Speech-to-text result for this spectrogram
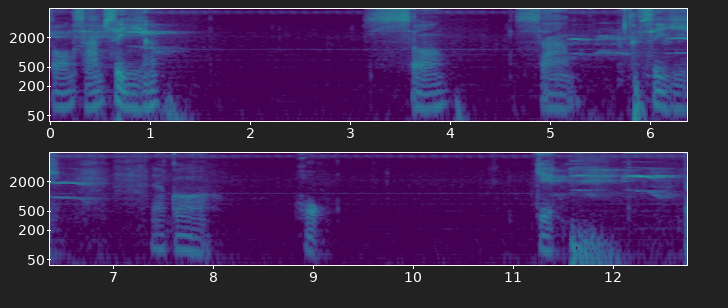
สองสามสี่เนาะสองสามสี่แล้วก็หกเจ็ดแป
